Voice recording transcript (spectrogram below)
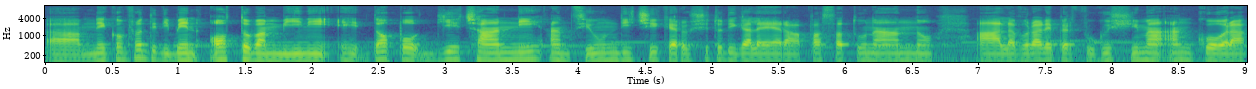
uh, nei confronti di ben 8 bambini e dopo 10 anni, anzi 11, che era uscito di galera, ha passato un anno a lavorare per Fukushima, ancora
